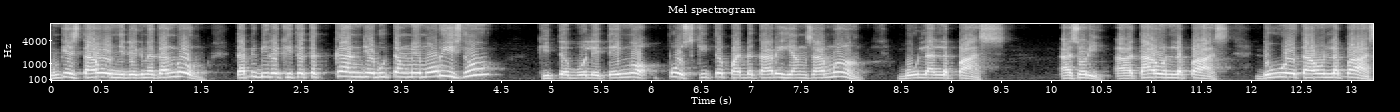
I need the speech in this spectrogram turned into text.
Mungkin setahun je dia kena tanggung tapi bila kita tekan je butang memoris tu kita boleh tengok post kita pada tarikh yang sama bulan lepas uh, sorry uh, tahun lepas dua tahun lepas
